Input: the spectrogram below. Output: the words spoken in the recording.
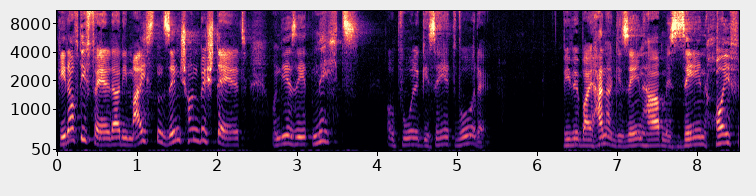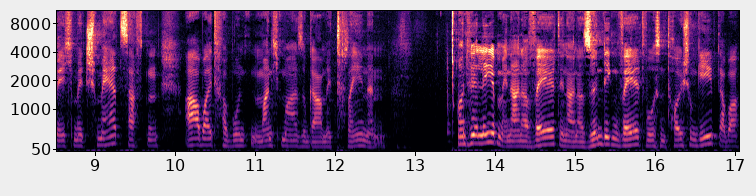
Geht auf die Felder, die meisten sind schon bestellt und ihr seht nichts, obwohl gesät wurde. Wie wir bei Hannah gesehen haben, ist Sehen häufig mit schmerzhaften Arbeit verbunden, manchmal sogar mit Tränen. Und wir leben in einer Welt, in einer sündigen Welt, wo es Enttäuschung gibt. Aber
